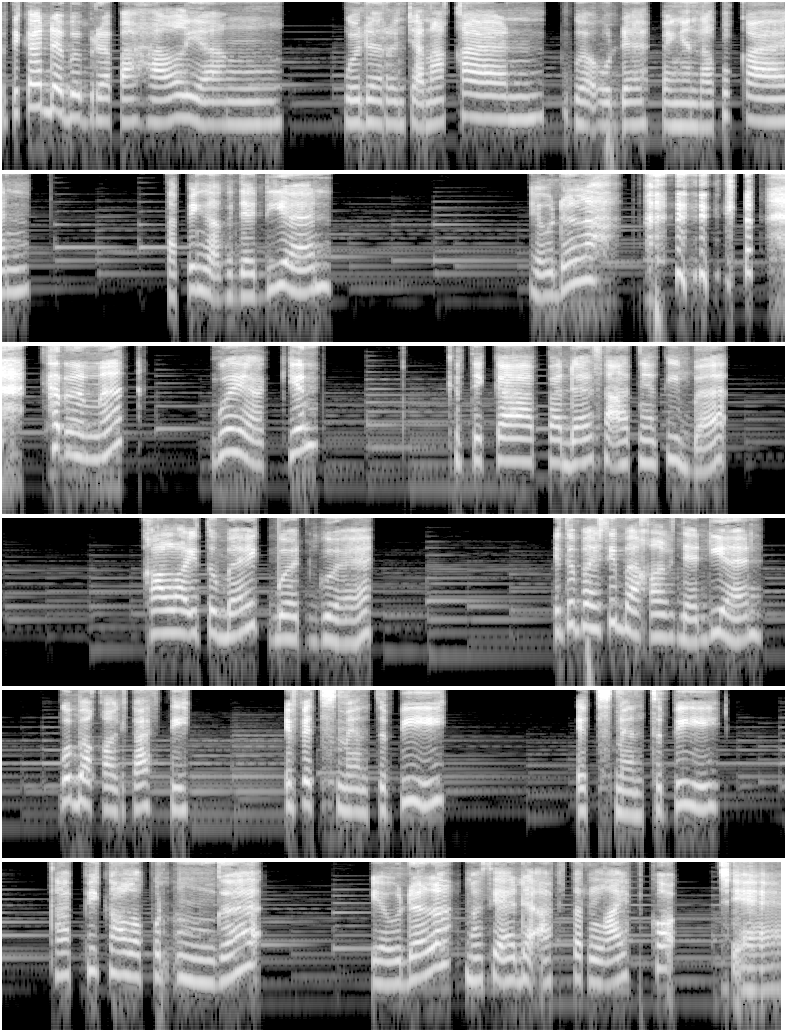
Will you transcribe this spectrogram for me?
ketika ada beberapa hal yang gue udah rencanakan, gue udah pengen lakukan, tapi nggak kejadian, ya udahlah. Karena gue yakin ketika pada saatnya tiba, kalau itu baik buat gue, itu pasti bakal kejadian. Gue bakal dikasih. If it's meant to be, it's meant to be. Tapi kalaupun enggak, ya udahlah, masih ada afterlife kok. Cie.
